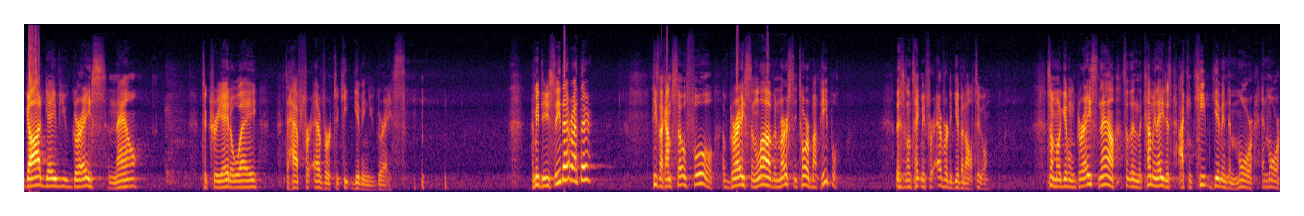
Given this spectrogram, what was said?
God gave you grace now to create a way to have forever to keep giving you grace. I mean, do you see that right there? He's like, I'm so full of grace and love and mercy toward my people that it's going to take me forever to give it all to them. So I'm going to give them grace now so that in the coming ages I can keep giving them more and more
